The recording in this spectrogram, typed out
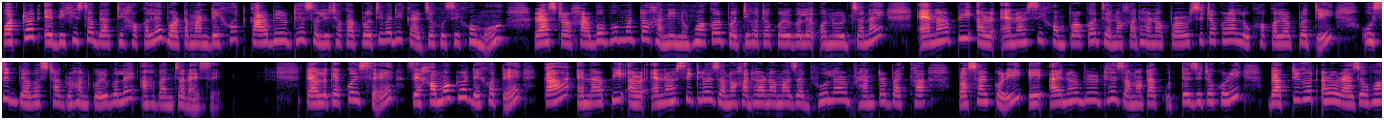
পত্ৰত এই বিশিষ্ট ব্যক্তিসকলে বৰ্তমান দেশত কাৰ বিৰুদ্ধে চলি থকা প্ৰতিবাদী কাৰ্যসূচীসমূহ ৰাষ্ট্ৰৰ সাৰ্বভৌমত্ব হানি নোহোৱাকৈ প্ৰতিহত কৰিবলৈ অনুৰোধ জনাই এন আৰ পি আৰু এন আৰ চি সম্পৰ্কত জনসাধাৰণক প্ৰৰোচিত কৰা লোকসকলৰ প্ৰতি উচিত ব্যৱস্থা গ্ৰহণ কৰিবলৈ আহ্বান জনাইছে। তেওঁলোকে কৈছে যে সমগ্ৰ দেশতে কা এন আৰ পি আৰু এন আৰ চিক লৈ জনসাধাৰণৰ মাজত ভুল আৰু ভ্ৰান্ত ব্যাখ্যা প্ৰচাৰ কৰি এই আইনৰ বিৰুদ্ধে জনতাক উত্তেজিত কৰি ব্যক্তিগত আৰু ৰাজহুৱা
